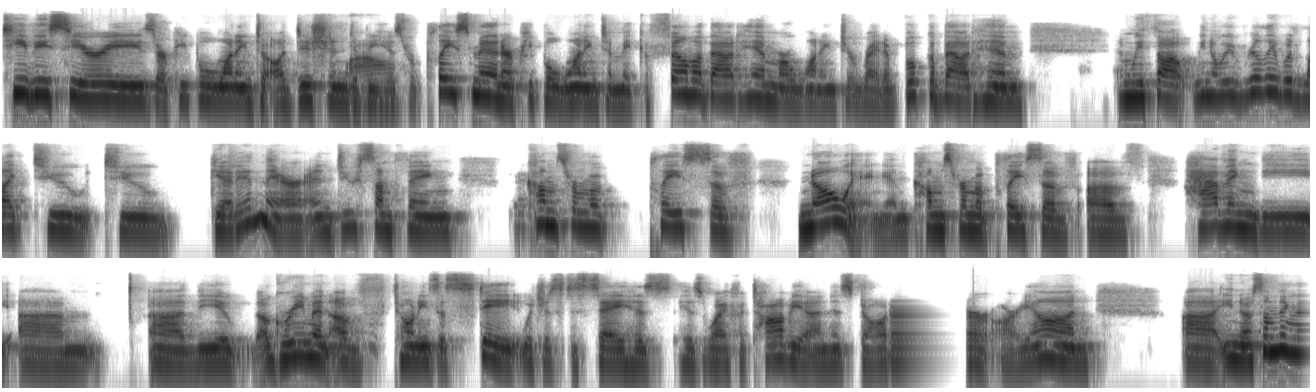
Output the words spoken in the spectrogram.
TV series or people wanting to audition wow. to be his replacement or people wanting to make a film about him or wanting to write a book about him. And we thought, you know, we really would like to to get in there and do something that comes from a place of knowing and comes from a place of of having the um, uh, the agreement of Tony's estate, which is to say his his wife Ottavia and his daughter Ariane, uh, you know, something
